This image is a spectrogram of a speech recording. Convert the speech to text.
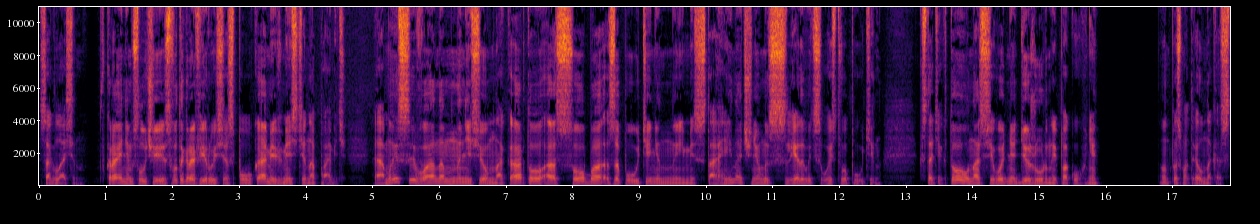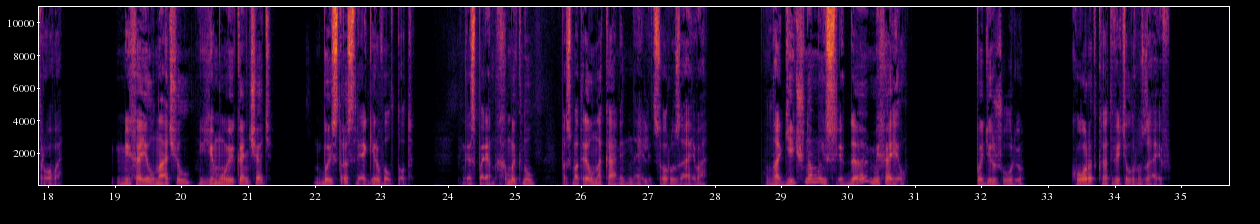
Согласен, в крайнем случае сфотографируйся с пауками вместе на память, а мы с Иваном нанесем на карту особо запаутиненные места и начнем исследовать свойства паутин. Кстати, кто у нас сегодня дежурный по кухне?» Он посмотрел на Кострова. «Михаил начал, ему и кончать?» Быстро среагировал тот. Гаспарян хмыкнул, посмотрел на каменное лицо Рузаева. Логично мыслит, да, Михаил? Подежурю. Коротко ответил Рузаев.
